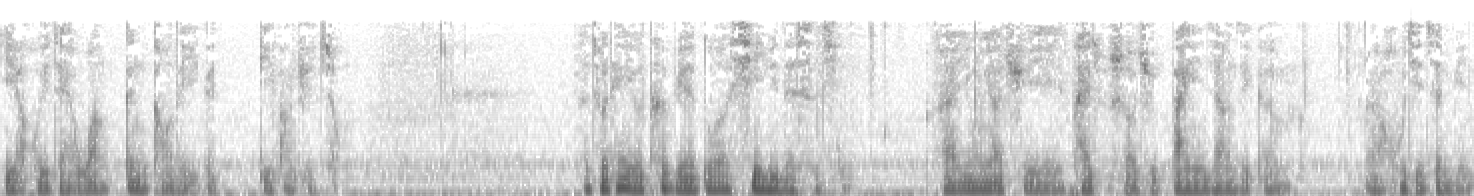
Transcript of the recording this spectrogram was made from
也会在往更高的一个地方去走。昨天有特别多幸运的事情啊，因为要去派出所去办一张这个啊户籍证明，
